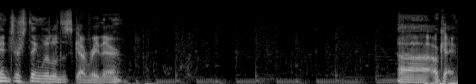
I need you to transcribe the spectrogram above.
Interesting little discovery there. Uh, okay.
